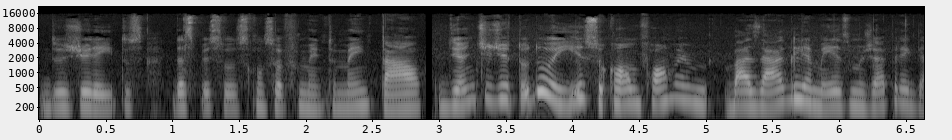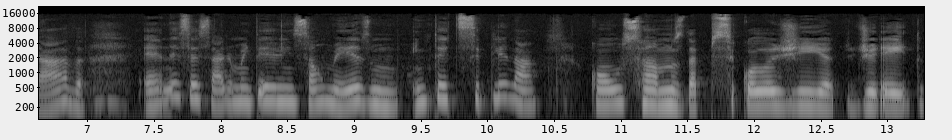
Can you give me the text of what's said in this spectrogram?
dos direitos das pessoas com sofrimento mental. Diante de tudo isso, conforme Basaglia mesmo já pregava, é necessário uma intervenção mesmo interdisciplinar com os ramos da psicologia, do direito,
